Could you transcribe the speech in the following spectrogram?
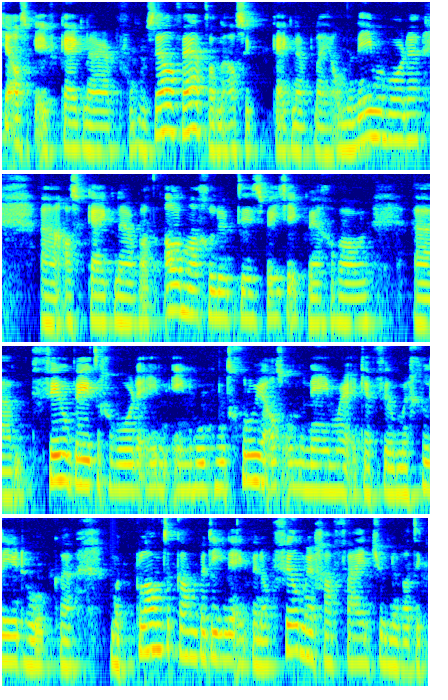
je, als ik even kijk naar voor mezelf, hè, van als ik kijk naar nou ja, ondernemer worden, uh, als ik kijk naar wat allemaal gelukt is, weet je, ik ben gewoon Um, veel beter geworden in, in hoe ik moet groeien als ondernemer. Ik heb veel meer geleerd hoe ik uh, mijn klanten kan bedienen. Ik ben ook veel meer gaan fine-tunen wat ik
